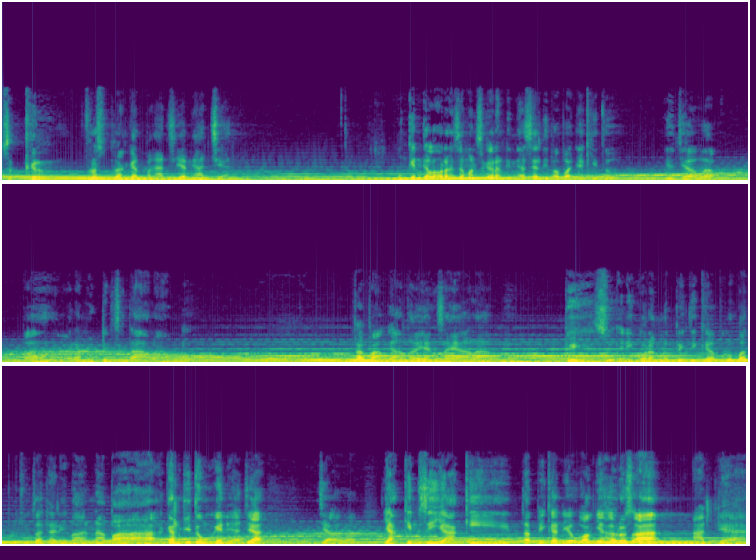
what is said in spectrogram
Seger terus berangkat pengajian ngajar. Mungkin kalau orang zaman sekarang dinasihati bapaknya gitu, ya jawab, Pak orang mudik sing tak alami. Bapak enggak tahu yang saya alami besok ini kurang lebih 30-40 juta dari mana Pak? Kan gitu mungkin ya, jawab. Yakin sih yakin, tapi kan ya uangnya harus ah, ada.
